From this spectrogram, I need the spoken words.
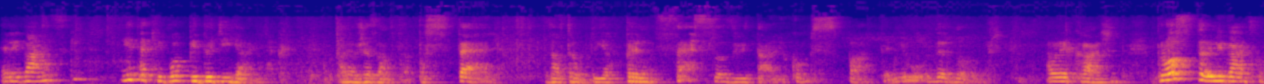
елегантські і такі во підодіяльник. Але вже завтра постель. Завтра буду як принцеса з Віталіком спати. Не буде добре. Але кажете, просто елегантсько.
